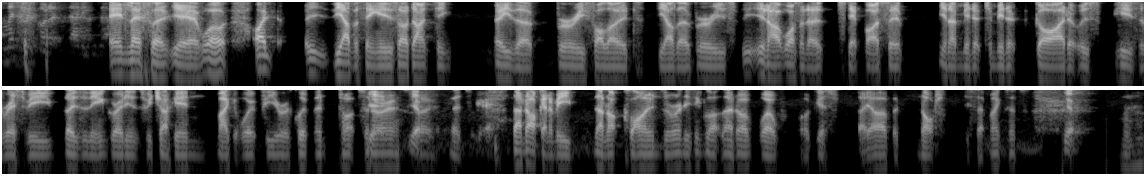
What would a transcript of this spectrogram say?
Unless you've got it that exact. Unless, I, yeah. Well, I. The other thing is, I don't think either brewery followed the other breweries. You know, it wasn't a step by step, you know, minute to minute guide. It was here's the recipe, these are the ingredients we chuck in, make it work for your equipment type scenario. yeah. So that's Yeah. they're not going to be they're not clones or anything like that. I, well, I guess they are, but not if that makes sense. Yep. Mhm.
